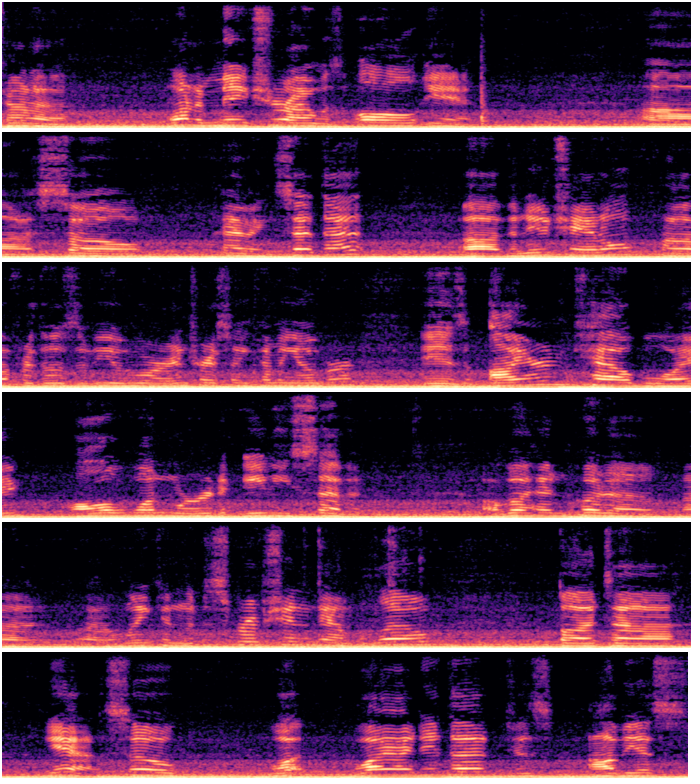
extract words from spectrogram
kind of wanted to make sure I was all in. Uh, so, having said that, uh, the new channel, uh, for those of you who are interested in coming over, is Iron Cowboy, all one word, 87. I'll go ahead and put a, a, a link in the description down below. But, uh, yeah, so what, why I did that, just obvious.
